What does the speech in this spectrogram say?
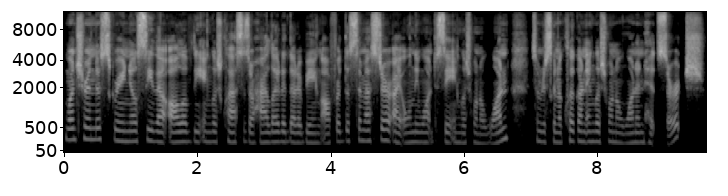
Once you're in this screen, you'll see that all of the English classes are highlighted that are being offered this semester. I only want to say English 101, so I'm just going to click on English 101 and hit search.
